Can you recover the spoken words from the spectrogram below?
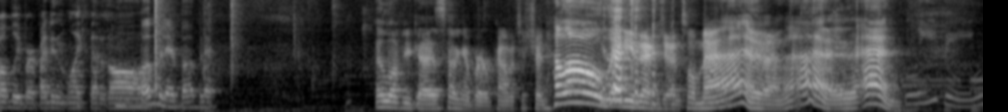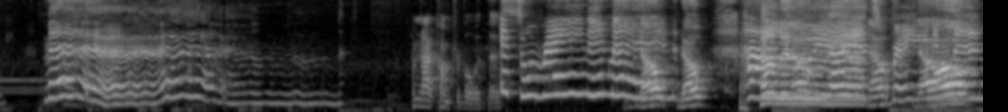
bubbly burp. I didn't like that at all. Bubbly, bubbly. I love you guys having a burp competition. Hello, ladies and gentlemen. And Leaving. Man. I'm not comfortable with this. It's a raining man. Nope, nope, Hallelujah, it's nope, raining nope, man.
